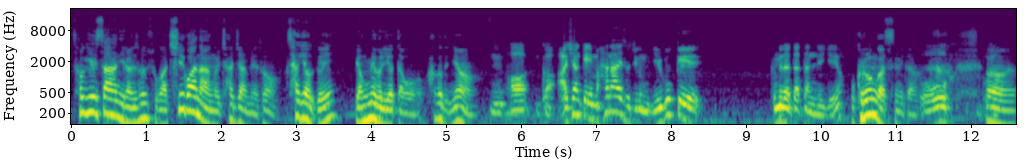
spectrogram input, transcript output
석일산이라는 선수가 7관왕을 차지하면서 사격의 명맥을 이었다고 하거든요. 네, 아, 그러니까 아시안 게임 하나에서 지금 일곱 개 금메달 땄다는 얘기예요? 뭐 그런 것 같습니다. 오. 어,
